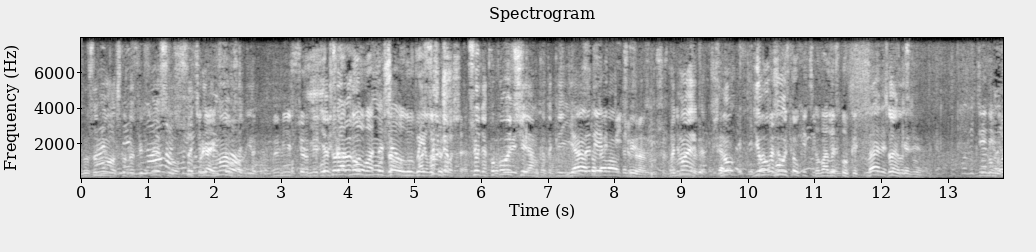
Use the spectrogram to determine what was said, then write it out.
Ну за нього щось підписував, все приймав сидів. діло. Ви мені вчора не Я Вчора одного, це ще А що сьогодні- Сьогодні Поповиченко такий є. Я то давав тобі. зразу. Ну, що ж? Ну, його будуть... Давай листовки. Дай листовки Ні, ні,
